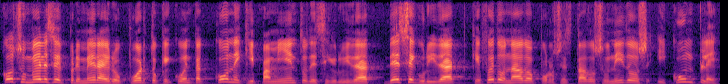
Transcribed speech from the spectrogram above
Cozumel es el primer aeropuerto que cuenta con equipamiento de seguridad de seguridad que fue donado por los Estados Unidos y cumple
